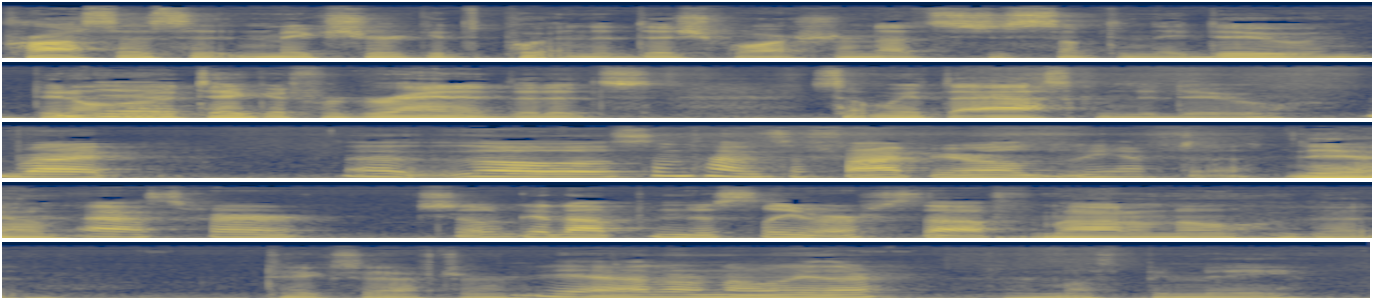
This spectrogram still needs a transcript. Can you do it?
process it and make sure it gets put in the dishwasher, and that's just something they do, and they don't Yeah. really take it for granted that it's something we have to ask them to do. Right. Uh, though sometimes a five year old, we have to Yeah, ask her. She'll get up and just leave her stuff. I don't know who that takes after. Yeah, I don't know either. It must be me.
